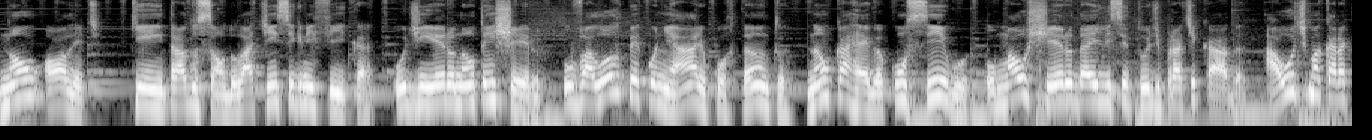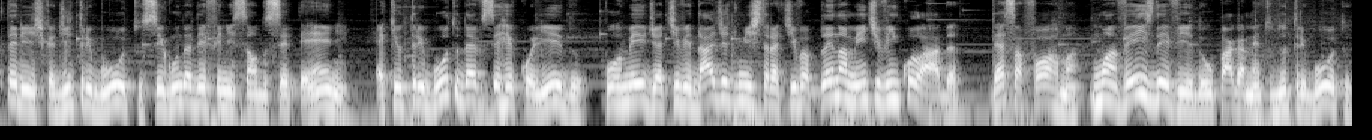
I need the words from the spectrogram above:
non olet, que em tradução do latim significa o dinheiro não tem cheiro. O valor pecuniário, portanto, não carrega consigo o mau cheiro da ilicitude praticada. A última característica de tributo, segundo a definição do CTN, é que o tributo deve ser recolhido por meio de atividade administrativa plenamente vinculada. Dessa forma, uma vez devido o pagamento do tributo,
